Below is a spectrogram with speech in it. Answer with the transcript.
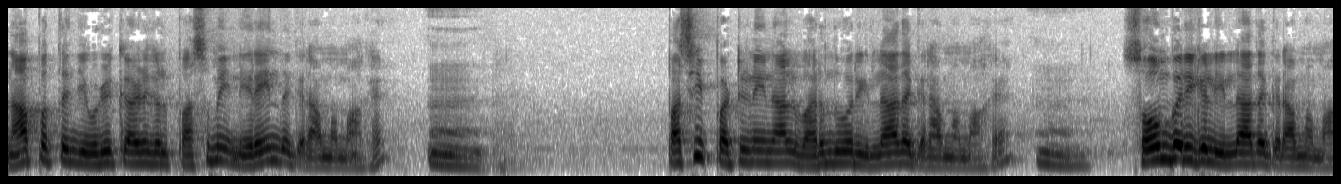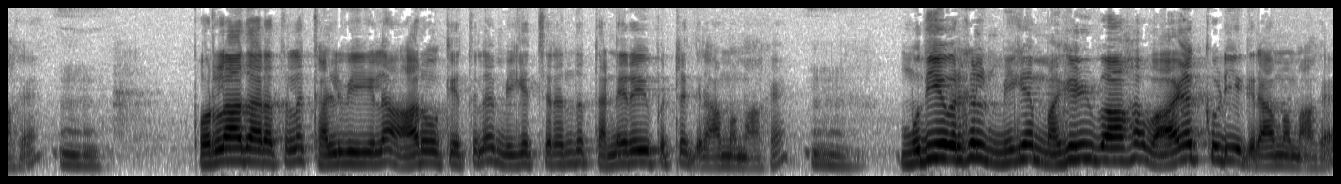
நாற்பத்தஞ்சு விழுக்காடுகள் பசுமை நிறைந்த கிராமமாக பசி பட்டினியினால் வருந்துவோர் இல்லாத கிராமமாக சோம்பரிகள் இல்லாத கிராமமாக பொருளாதாரத்தில் கல்வியில் ஆரோக்கியத்தில் மிகச்சிறந்த தன்னிறைவு பெற்ற கிராமமாக முதியவர்கள் மிக மகிழ்வாக வாழக்கூடிய கிராமமாக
